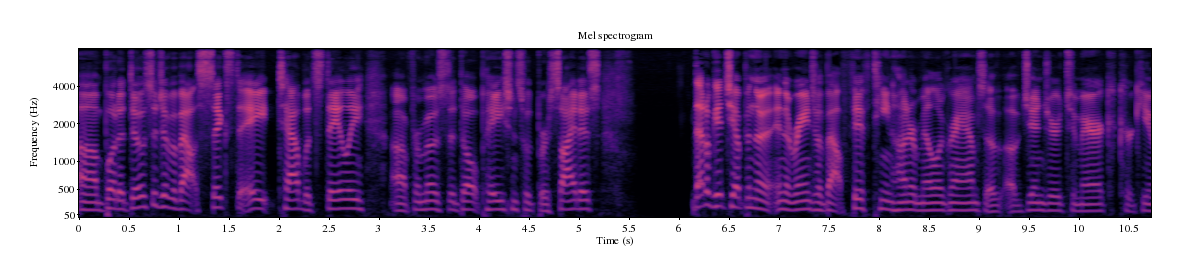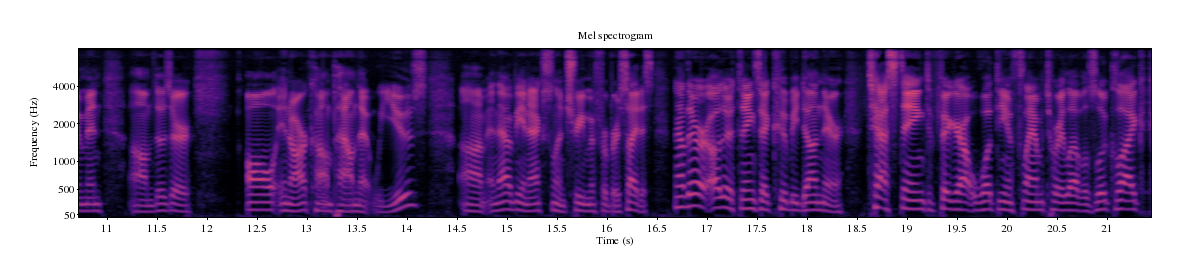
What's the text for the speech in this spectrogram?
uh, but a dosage of about six to eight tablets daily uh, for most adult patients with bursitis that'll get you up in the in the range of about 1500 milligrams of, of ginger turmeric curcumin um, those are all in our compound that we use, um, and that would be an excellent treatment for bursitis. Now, there are other things that could be done there testing to figure out what the inflammatory levels look like,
